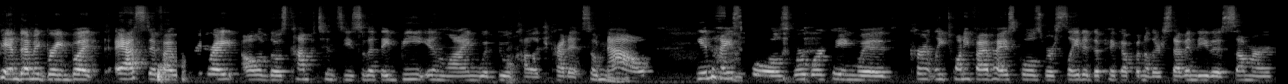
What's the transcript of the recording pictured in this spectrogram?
pandemic brain, but asked if I would rewrite all of those competencies so that they'd be in line with dual college credit. So mm-hmm. now in high schools, we're working with currently 25 high schools. We're slated to pick up another 70 this summer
